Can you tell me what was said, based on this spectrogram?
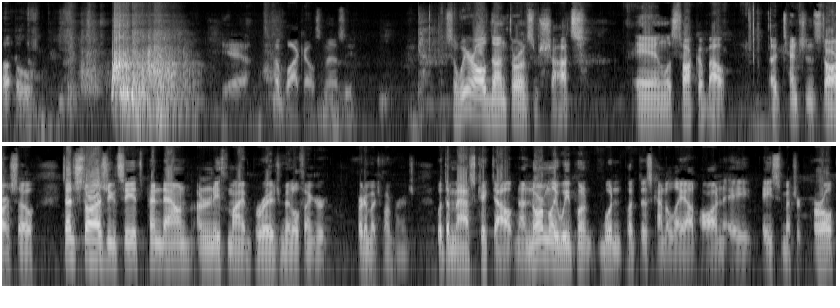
Uh-oh. Yeah, that blackout's nasty. So we are all done throwing some shots, and let's talk about attention star. So attention star, as you can see, it's pinned down underneath my bridge middle finger, pretty much my bridge, with the mass kicked out. Now, normally we put, wouldn't put this kind of layout on a asymmetric pearl,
